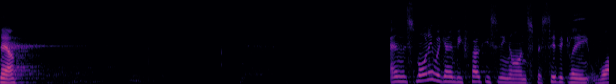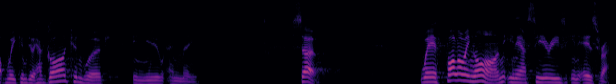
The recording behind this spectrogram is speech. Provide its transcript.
Now, and this morning we're going to be focusing on specifically what we can do, how God can work in you and me. So, we're following on in our series in Ezra.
